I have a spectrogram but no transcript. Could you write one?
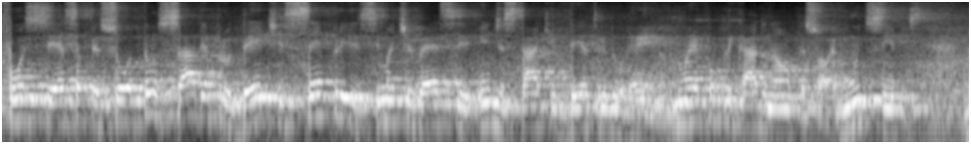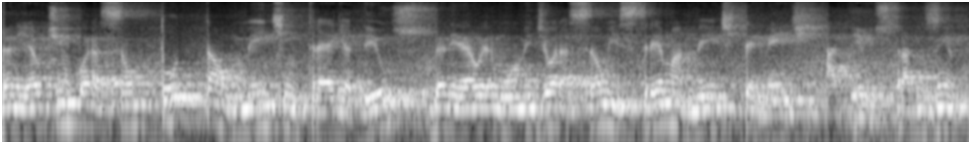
fosse essa pessoa tão sábia, prudente e sempre se mantivesse em destaque dentro do reino? Não é complicado, não, pessoal, é muito simples. Daniel tinha um coração totalmente entregue a Deus. Daniel era um homem de oração e extremamente temente a Deus. Traduzindo,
